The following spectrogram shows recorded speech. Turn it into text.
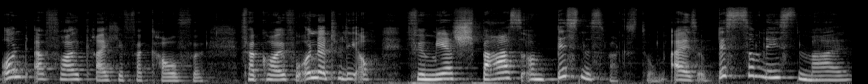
und erfolgreiche Verkaufe, Verkäufe und natürlich auch für mehr Spaß und Businesswachstum. Also bis zum nächsten Mal.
